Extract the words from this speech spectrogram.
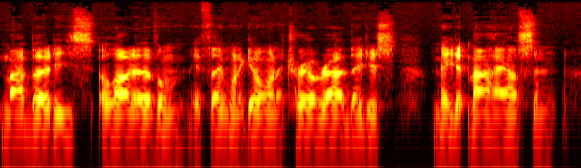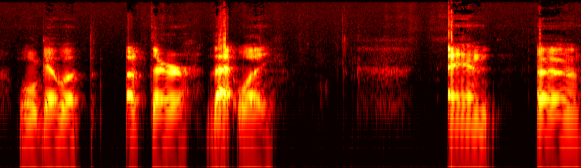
my buddies a lot of them if they want to go on a trail ride they just meet at my house and we'll go up up there that way. And uh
